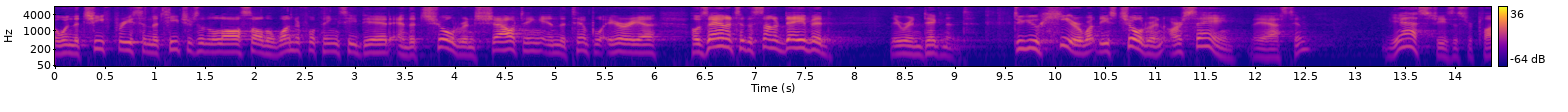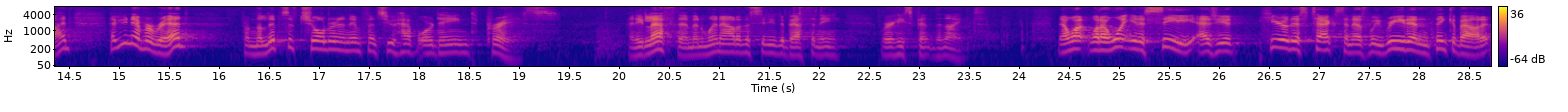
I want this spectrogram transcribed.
But when the chief priests and the teachers of the law saw the wonderful things he did, and the children shouting in the temple area, Hosanna to the Son of David, they were indignant. Do you hear what these children are saying? They asked him. Yes, Jesus replied. Have you never read? From the lips of children and infants you have ordained praise. And he left them and went out of the city to Bethany, where he spent the night. Now, what, what I want you to see as you hear this text and as we read it and think about it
